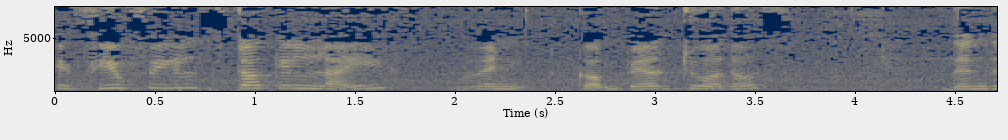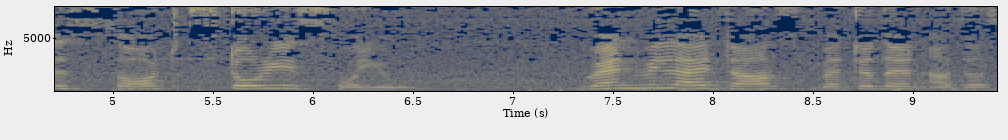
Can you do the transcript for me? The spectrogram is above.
If you feel stuck in life when compared to others, then this short story is for you. When will I dance better than others?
